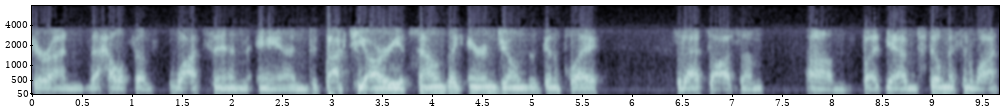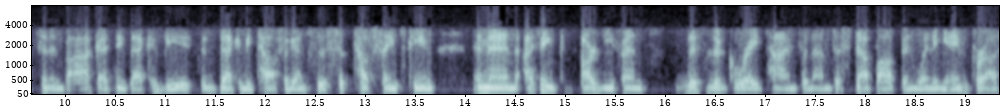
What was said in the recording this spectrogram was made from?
sure on the health of Watson and Bakhtiari. It sounds like Aaron Jones is going to play, so that's awesome. Um, but yeah, I'm still missing Watson and Bach. I think that could be that could be tough against this tough Saints team. And then I think our defense. This is a great time for them to step up and win a game for us.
